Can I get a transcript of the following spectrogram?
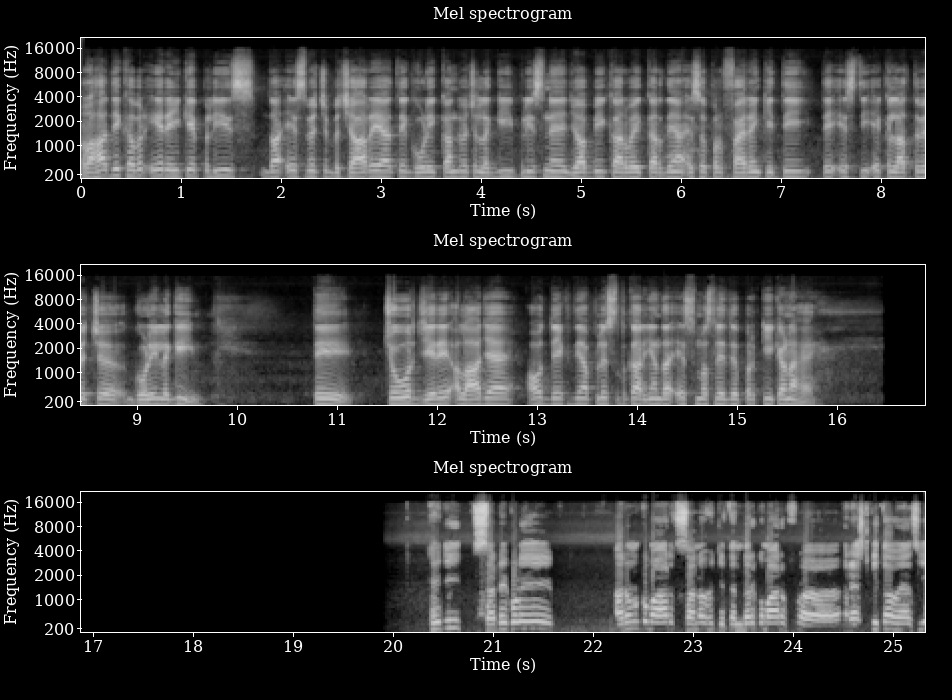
ਰਾਹਤ ਦੀ ਖਬਰ ਇਹ ਰਹੀ ਕਿ ਪੁਲਿਸ ਦਾ ਇਸ ਵਿੱਚ ਬਚਾ ਰਿਹਾ ਤੇ ਗੋਲੀ ਕੰਧ ਵਿੱਚ ਲੱਗੀ। ਪੁਲਿਸ ਨੇ ਜਵਾਬੀ ਕਾਰਵਾਈ ਕਰਦਿਆਂ ਇਸ ਉੱਪਰ ਫਾਇਰਿੰਗ ਕੀਤੀ ਤੇ ਇਸ ਦੀ ਇੱਕ ਲੱਤ ਵਿੱਚ ਗੋਲੀ ਲੱਗੀ। ਤੇ ਚੋਰ ਜੇਰੇ ਇਲਾਜ ਹੈ। ਆਓ ਦੇਖਦੇ ਹਾਂ ਪੁਲਿਸ ਅਧਿਕਾਰੀਆਂ ਦਾ ਇਸ ਮਸਲੇ ਦੇ ਉੱਪਰ ਕੀ ਕਹਿਣਾ ਹੈ। ਤੇ ਜੀ ਸਾਡੇ ਕੋਲੇ Arun Kumar son of Jatinder Kumar arrest ਕੀਤਾ ਹੋਇਆ ਸੀ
